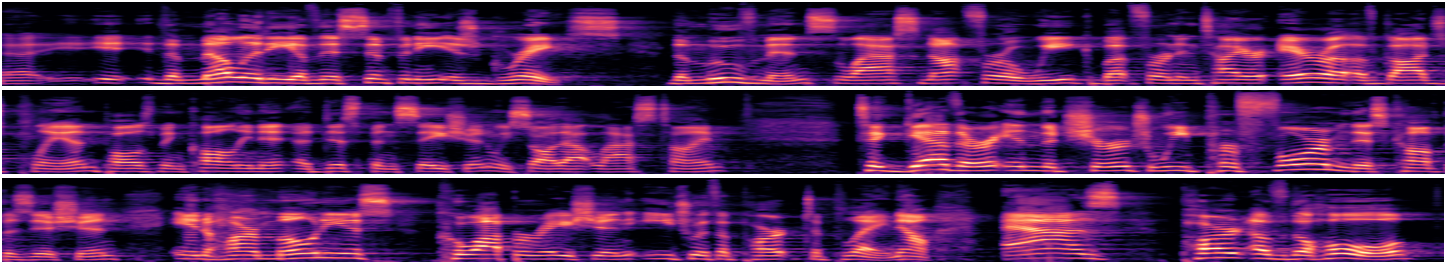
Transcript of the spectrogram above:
Uh, it, the melody of this symphony is grace. The movements last not for a week, but for an entire era of God's plan. Paul's been calling it a dispensation. We saw that last time. Together in the church, we perform this composition in harmonious cooperation, each with a part to play. Now, as part of the whole,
